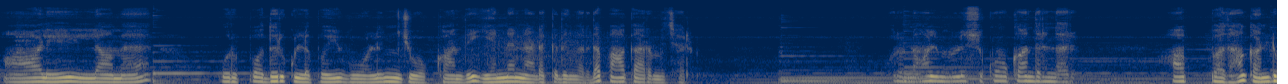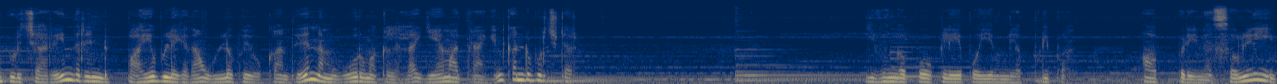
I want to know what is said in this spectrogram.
ஆளே இல்லாமல் ஒரு புதருக்குள்ளே போய் ஒளிஞ்சு உக்காந்து என்ன நடக்குதுங்கிறத பார்க்க ஆரம்பிச்சார். ஒரு நாள் முழுசுக்கும் உட்காந்துருந்தார் அப்பதான் கண்டுபிடிச்சாரு இந்த ரெண்டு பயபிள்ளைக தான் உள்ளே போய் உட்காந்து நம்ம ஊர் மக்கள் எல்லாம் ஏமாத்துறாங்கன்னு கண்டுபிடிச்சிட்டார். இவங்க போக்கிலேயே போய் இவங்கள பிடிப்போம் அப்படின்னு சொல்லி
